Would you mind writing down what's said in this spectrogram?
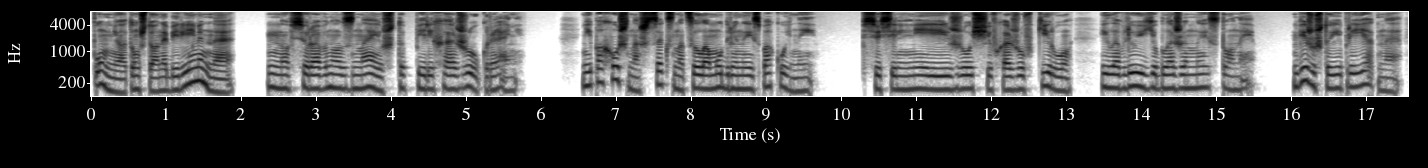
помню о том, что она беременна, но все равно знаю, что перехожу грань. Не похож наш секс на целомудренный и спокойный. Все сильнее и жестче вхожу в Киру и ловлю ее блаженные стоны. Вижу, что ей приятно —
